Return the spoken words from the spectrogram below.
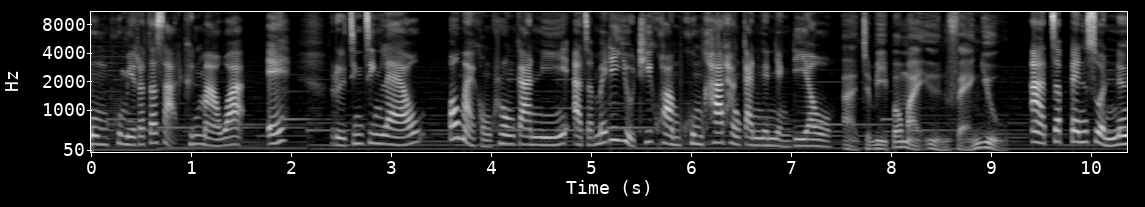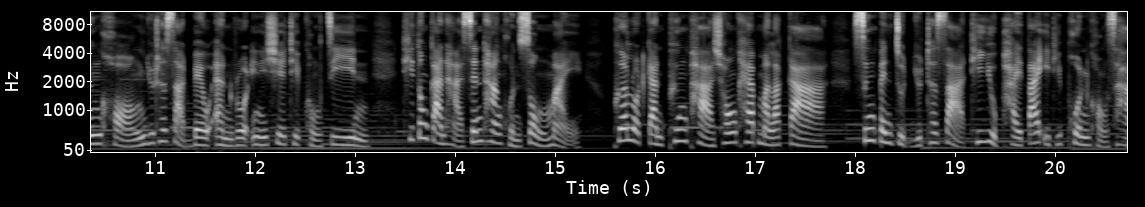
มุมภูมิรัฐศาสตร์ขึ้นมาว่า เอ๊ะ หรือจริง ๆ แล้ว เป้าหมายของโครงการนี้อาจจะไม่ได้อยู่ที่ความคุ้มค่าทางการเงินอย่างเดียว อาจจะมีเป้าหมายอื่นแฝงอยู่ อาจจะเป็นส่วนหนึ่งของยุทธศาสตร์ Belt and Road Initiative ของจีน ที่ต้องการหาเส้นทางขนส่งใหม่ เพื่อลดการพึ่งพาช่องแคบมาละกา ซึ่งเป็นจุดยุทธศาสตร์ที่อยู่ภายใต้อิทธิพลของสห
